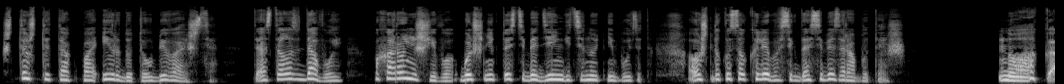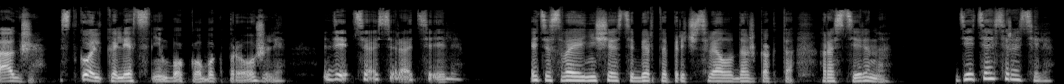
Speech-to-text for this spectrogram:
«Что ж ты так по Ироду-то убиваешься? Ты осталась вдовой, Похоронишь его, больше никто с тебя деньги тянуть не будет. А уж на кусок хлеба всегда себе заработаешь. Ну а как же? Сколько лет с ним бок о бок прожили. Дети осиротели. Эти свои несчастья Берта перечисляла даже как-то растерянно. Дети осиротели?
